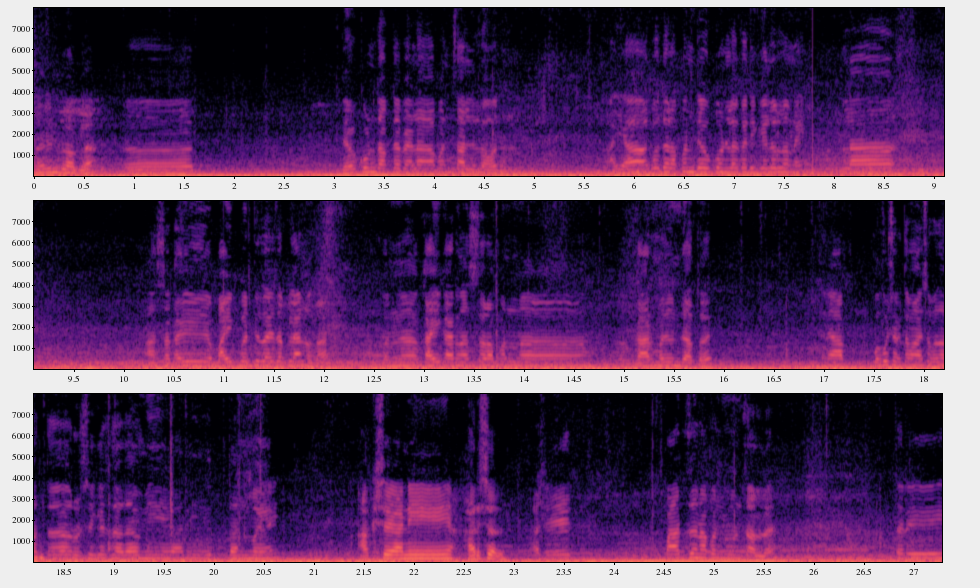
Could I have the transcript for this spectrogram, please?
नवीन ब्लॉगला. अं, देवकुंड धबधब्याला आपण चाललेलो आहोत. या अगोदर आपण देवकुंडला कधी गेलेलो नाही. आपला असा काही बाईकवरती जायचा प्लॅन होता. पण काही कारणास्तव आपण कारमधून जातो आहे आणि आप बघू शकता माझ्यासोबत आता ऋषिकेश दादा मी आणि तन्मय. अक्षय आणि हर्षल असे पाच जण आपण मिळून चाललो आहे तरी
